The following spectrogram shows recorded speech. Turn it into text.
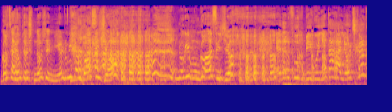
Goca jote është ndoshta e mirë, nuk i ka bërë asgjë. nuk i mungon asgjë. edhe në fund bigu një ta haloçkën.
